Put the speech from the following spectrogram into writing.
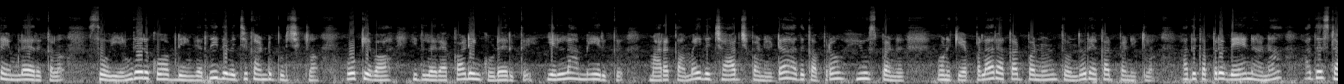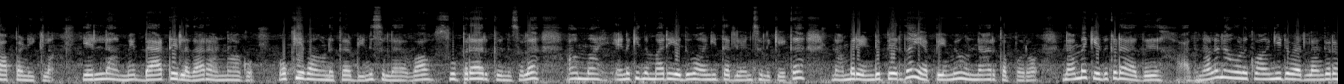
டைமில் இருக்கலாம். ஸோ எங்கே இருக்கோம் அப்படிங்கிறது இதை வச்சு கண்டுபிடிச்சிக்கலாம். ஓகேவா இதில் ரெக்கார்டிங் கூட இருக்குது எல்லாமே இருக்குது மறக்காமல் இதை சார்ஜ் பண்ணிவிட்டு அதுக்கப்புறம் யூஸ் பண்ணு. உனக்கு எப்போல்லாம் ரெக்கார்ட் பண்ணணும்னு தோணுதோ ரெக்கார்ட் பண்ணிக்கலாம். அதுக்கப்புறம் வேணான்னா அதை ஸ்டாப் பண்ணிக்கலாம். எல்லாமே பேட்டரியில் தான் ரன் ஆகும். ஓகேவா உனக்கு அப்படின்னு சொல்ல வா சூப்பராக இருக்குன்னு சொல்ல ஆமாம் எனக்கு இந்த மாதிரி எதுவும் வாங்கி தரலையான்னு சொல்லி கேட்க நம்ம ரெண்டு பேர் தான் எப்பயுமே ஒன்றா இருக்க போகிறோம் நமக்கு எதுக்கடா அது? அதனால நான் உனக்கு வாங்கிட்டு வரலங்கிற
